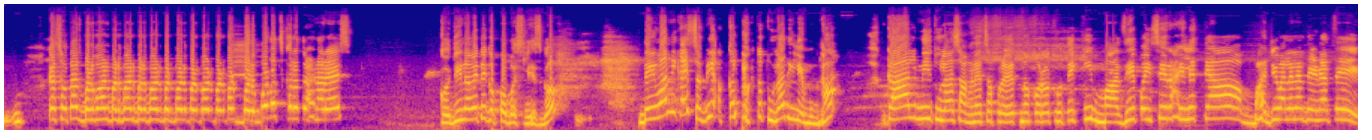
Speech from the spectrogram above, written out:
का स्वतःच बडबड बडबड बडबड बडबड बडबड बडबड बडबडच करत राहणार आहेस? कधी नव्हे ते गप्प बसलीस ग. देवानी काय सगळी अक्कल फक्त तुला दिली मुग्धा? काल मी तुला सांगण्याचा प्रयत्न करत होते की माझे पैसे राहिले त्या भाजीवाल्याला देण्याचे.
